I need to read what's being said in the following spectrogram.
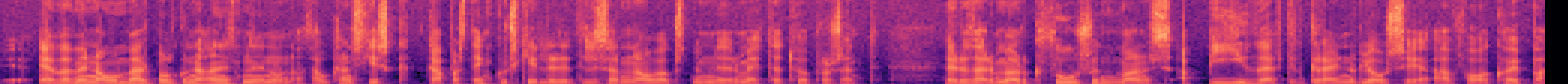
ef við náum verðbólgunni aðeins niður núna þá kannski skapast einhver skilir til þess að ná vöxtum niður um 1-2% Heru, það eru mörg þúsund manns að býða eftir grænu ljósi að fá að kaupa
